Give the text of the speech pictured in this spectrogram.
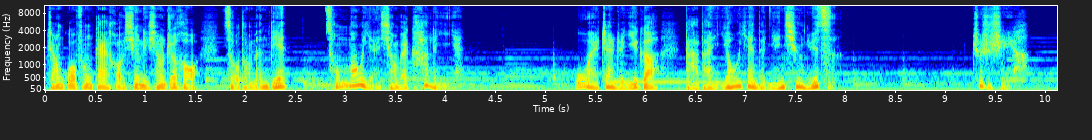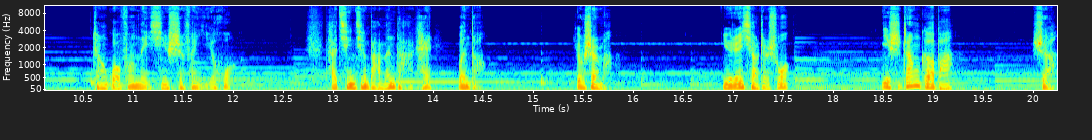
张国峰盖好行李箱之后，走到门边，从猫眼向外看了一眼，屋外站着一个打扮妖艳的年轻女子。这是谁呀？张国峰内心十分疑惑，他轻轻把门打开，问道：“有事吗？”女人笑着说：“你是张哥吧？”“是啊，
